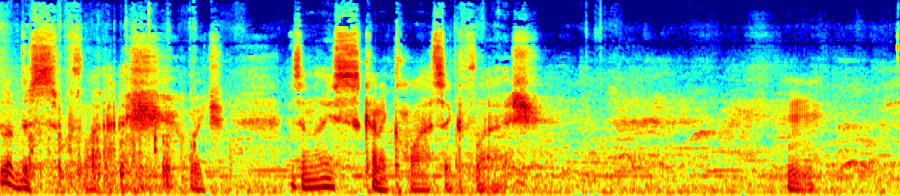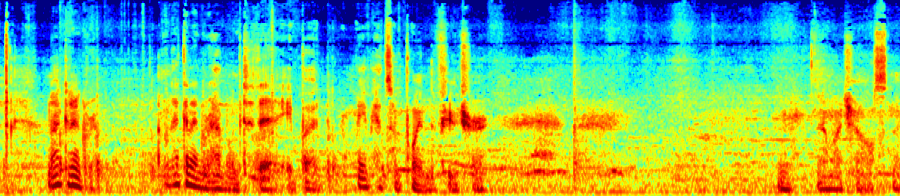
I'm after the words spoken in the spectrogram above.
Do have this Flash, which is a nice kind of classic Flash. Hmm. I'm not gonna grab. I'm not gonna grab them today, but maybe at some point in the future. Hmm, Not much else now.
